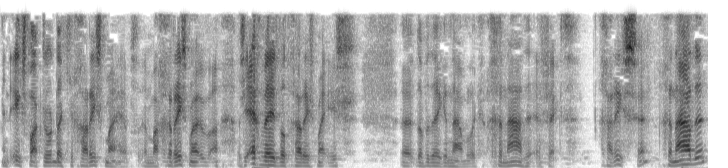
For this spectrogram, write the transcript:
En de X-factor dat je charisma hebt. Maar charisma, als je echt weet wat charisma is, uh, dat betekent namelijk genade-effect. Charis, hè? genade.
